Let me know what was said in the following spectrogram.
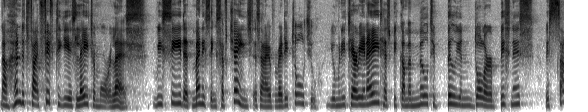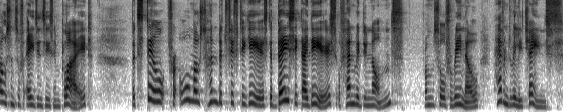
Now, 150 years later, more or less, we see that many things have changed, as I have already told you. Humanitarian aid has become a multi-billion dollar business with thousands of agencies implied. But still, for almost 150 years, the basic ideas of Henry Dunant from Solferino haven't really changed.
